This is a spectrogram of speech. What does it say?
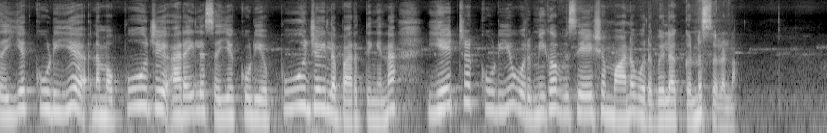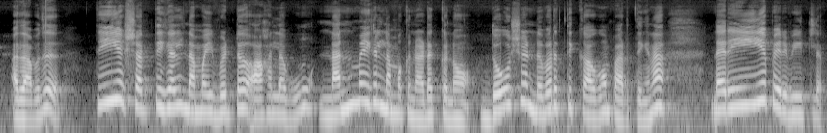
செய்யக்கூடிய நம்ம பூஜை அறையில் செய்யக்கூடிய பூஜையில் பார்த்திங்கன்னா ஏற்றக்கூடிய ஒரு மிக விசேஷமான ஒரு விளக்குன்னு சொல்லலாம். அதாவது தீய சக்திகள் நம்மை விட்டு அகலவும் நன்மைகள் நமக்கு நடக்கணும். தோஷ நிவர்த்திக்காகவும் பார்த்தீங்கன்னா நிறைய பேர் வீட்டில்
